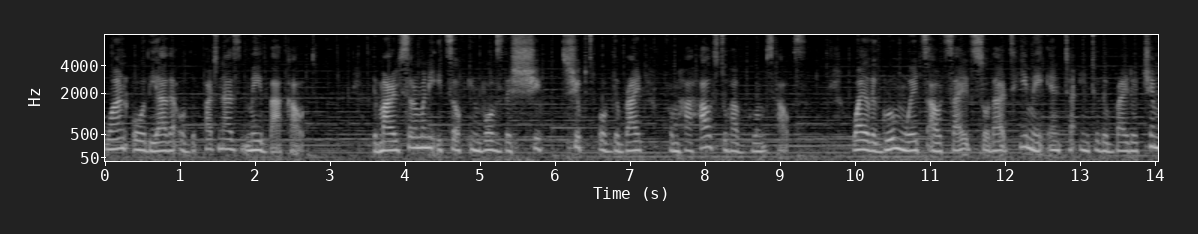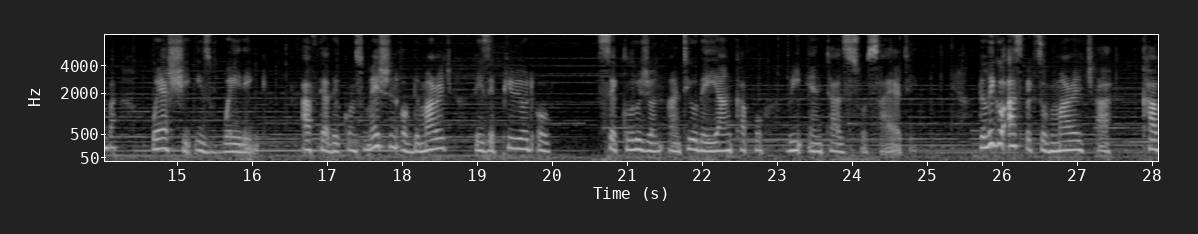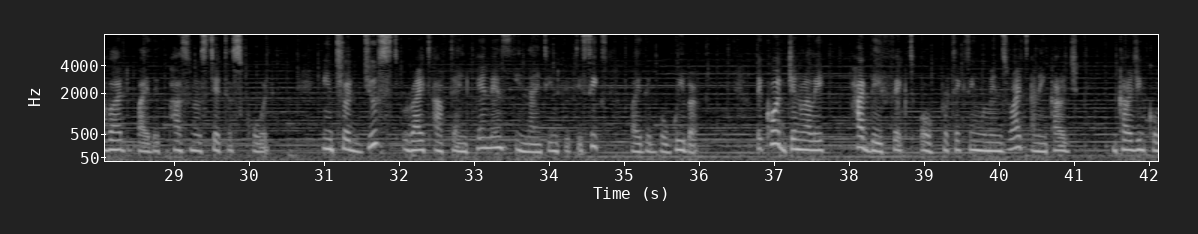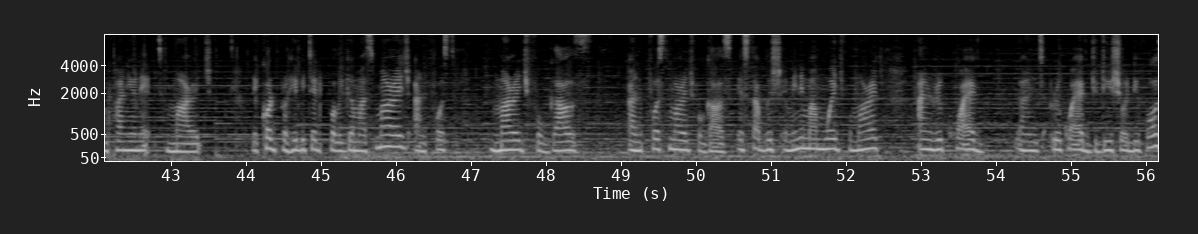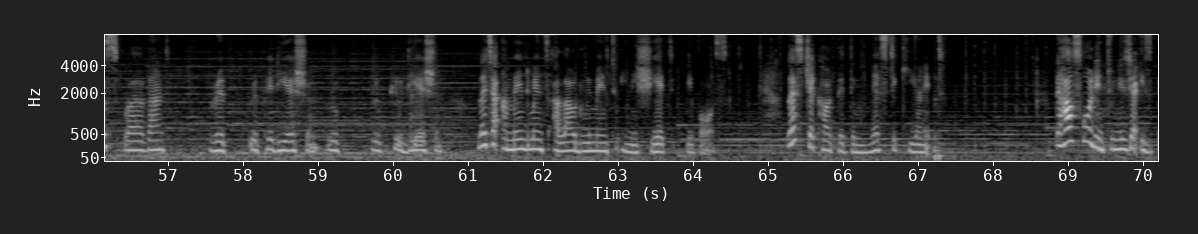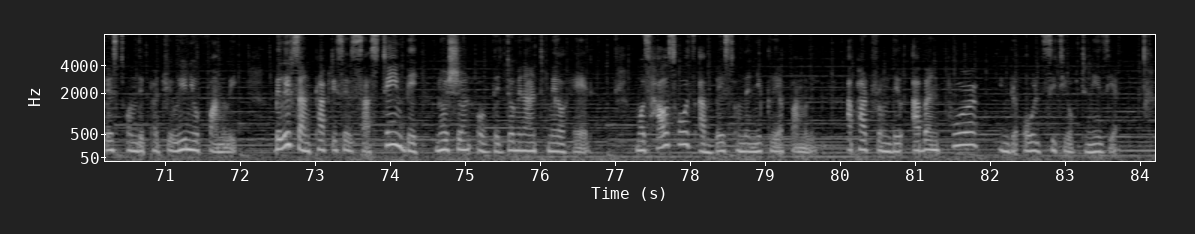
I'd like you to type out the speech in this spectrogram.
one or the other of the partners may back out. The marriage ceremony itself involves the shift, shift of the bride from her house to her groom's house, while the groom waits outside so that he may enter into the bridal chamber where she is waiting. After the consummation of the marriage, there is a period of seclusion until the young couple re enters society. The legal aspects of marriage are covered by the Personal Status Code, introduced right after independence in 1956 by the Bourguiba. The code generally had the effect of protecting women's rights and encourage, encouraging companionate marriage. The code prohibited polygamous marriage and forced marriage for girls and forced marriage for girls, established a minimum wage for marriage, and required and required judicial divorce rather than repudiation. repudiation. Later amendments allowed women to initiate divorce. Let's check out the domestic unit. The household in Tunisia is based on the patrilineal family. Beliefs and practices sustain the notion of the dominant male head. Most households are based on the nuclear family, apart from the urban poor in the old city of Tunisia.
